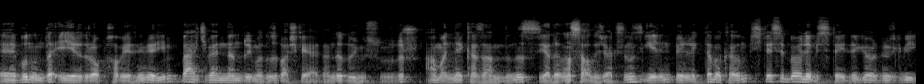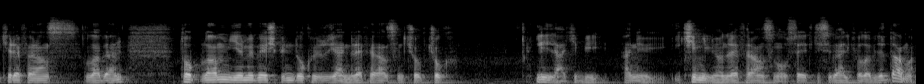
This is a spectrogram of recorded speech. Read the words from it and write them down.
E, bunun da airdrop haberini vereyim. Belki benden duymadınız, başka yerden de duymuşsunuzdur. Ama ne kazandınız ya da nasıl alacaksınız gelin birlikte bakalım. Sitesi böyle bir siteydi. Gördüğünüz gibi iki referansla ben toplam 25.900 yani referansın çok çok İlla ki bir hani 2 milyon referansın olsa etkisi belki olabilirdi ama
